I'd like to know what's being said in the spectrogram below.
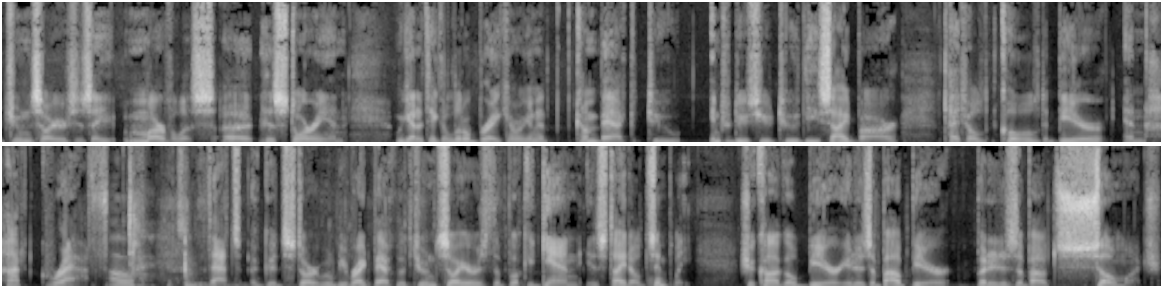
June Sawyers is a marvelous uh, historian. We got to take a little break, and we're going to come back to introduce you to the sidebar titled "Cold Beer and Hot Graft." Oh, That's a good story. We'll be right back with June Sawyers. The book, again, is titled simply Chicago Beer. It is about beer, but it is about so much,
